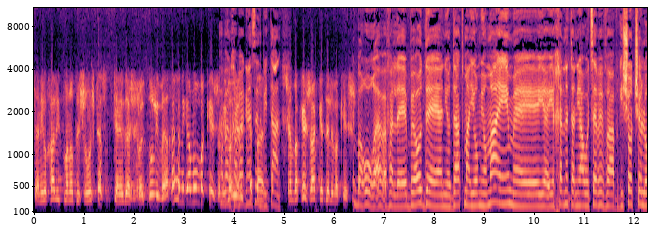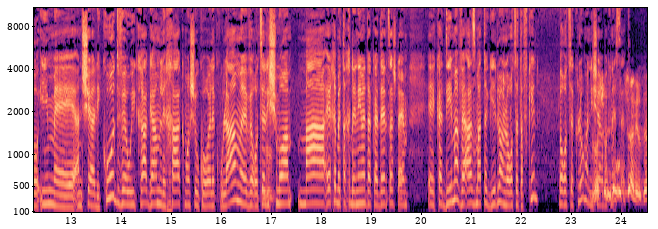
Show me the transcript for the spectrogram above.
שאני אוכל להתמנות ליושב ראש כנסת, כי אני יודע שלא ייתנו לי, ואחר אני גם לא מבקש. אבל לא חבר הכנסת ביטן... שמבקש רק כדי לבקש. ברור, אבל אה, בעוד אה, אני יודעת מה יום-יומיים, אה, יחל נתניהו את סבב הפגישות שלו עם אנשי הליכוד, והוא יקרא גם לך, כמו שהוא קורא לכולם, ורוצה לשמוע מה, איך הם מתכננים את הקדנציה שלהם קדימה, ואז מה תגיד לו? אני לא רוצה תפקיד? לא רוצה כלום? אני אשאר בכנסת? לא שאני לא רוצה, אני יודע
